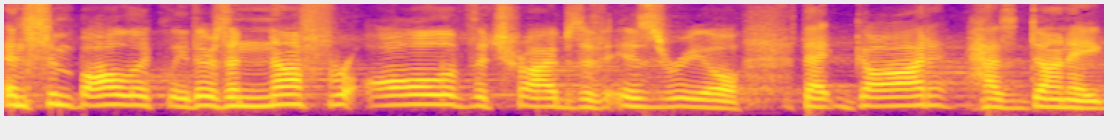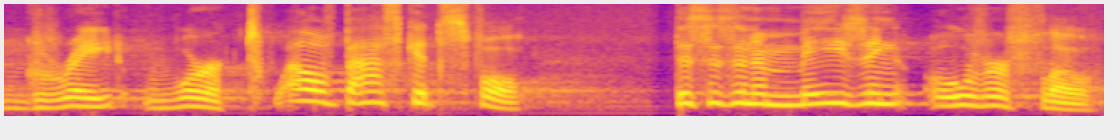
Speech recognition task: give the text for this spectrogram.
And symbolically, there's enough for all of the tribes of Israel that God has done a great work. 12 baskets full. This is an amazing overflow.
